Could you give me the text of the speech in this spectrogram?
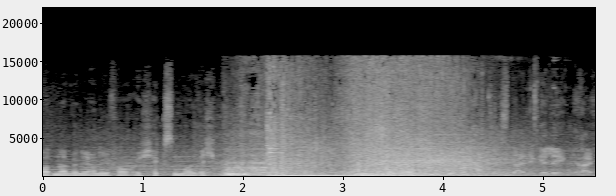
Warten, wenn ihr ANEV euch Hexen mal wegholt. Hattest deine Gelegenheit.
